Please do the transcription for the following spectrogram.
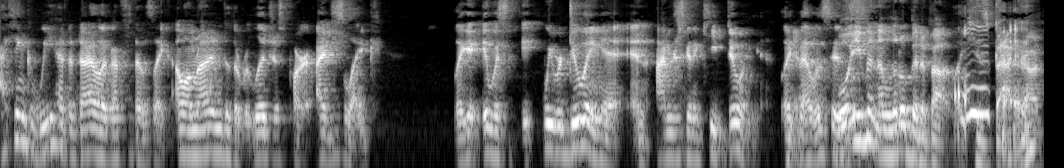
I think we had a dialogue after that was like, oh, I'm not into the religious part. I just like like it, it was it, we were doing it, and I'm just gonna keep doing it. Like Yeah. that was his. Well, even a little bit about like Oh, his okay. background.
